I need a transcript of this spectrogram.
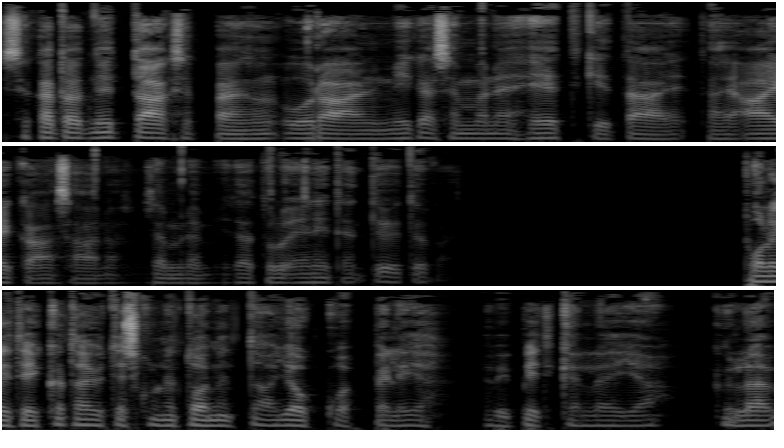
Sä katsot nyt taaksepäin sun uraa, niin mikä semmoinen hetki tai, tai aikaansaannos on semmoinen, mitä tuli eniten tyytyväinen? Politiikka tai yhteiskunnan toiminta on joukkuepeliä hyvin pitkälle ja kyllä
